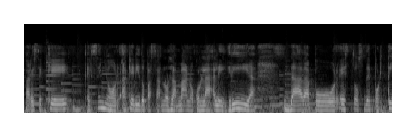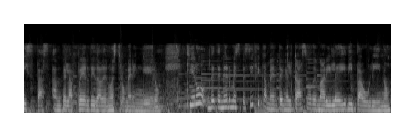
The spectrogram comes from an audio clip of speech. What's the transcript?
Parece que el Señor ha querido pasarnos la mano con la alegría dada por estos deportistas ante la pérdida de nuestro merenguero. Quiero detenerme específicamente en el caso de Marilady Paulino,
